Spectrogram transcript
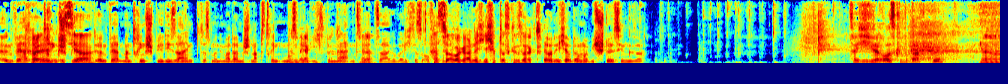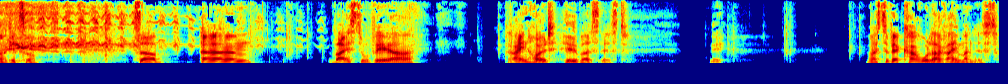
irgendwer hat Köln ein Trinkspiel, ja- irgendwer hat mal ein Trinkspiel designt, dass man immer dann Schnaps trinken muss, wenn ich Bemerkenswert, bemerkenswert ja. sage, weil ich das oft. hast du aber gar nicht. Ich habe das gesagt. Ja, aber ich habe darum habe ich Stößchen gesagt. Jetzt habe ich dich wieder rausgebracht, ne? Ja, geht so. So. Ähm, weißt du, wer Reinhold Hilbers ist? Nee, Weißt du, wer Carola Reimann ist?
